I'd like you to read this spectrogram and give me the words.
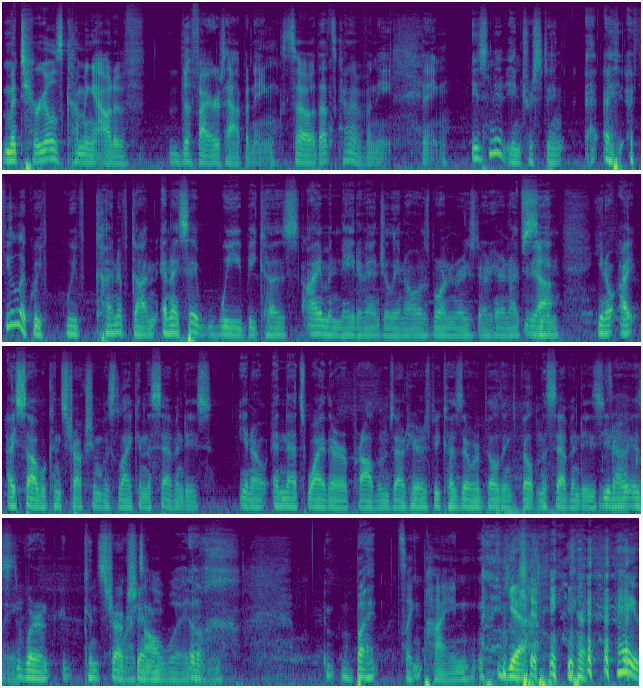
materials coming out of the fires happening. So that's kind of a neat thing. Isn't it interesting? I, I feel like we've we've kind of gotten, and I say we because I am a native Angeleno. I was born and raised out here, and I've Yeah. seen, you know, I, I saw what construction was like in the '70s. You know, and that's why there are problems out here is because there were buildings built in the '70s. You know, is where Where construction. it's all wood. and But It's like pine. yeah, yeah. Hey,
